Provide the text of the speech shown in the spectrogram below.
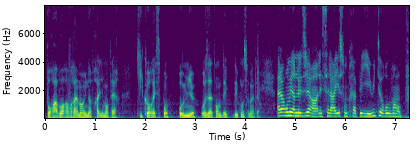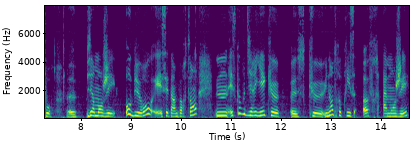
pour avoir vraiment une offre alimentaire qui correspond au mieux aux attentes des, consommateurs. Alors on vient de le dire, hein, les salariés sont prêts à payer 8,20 euros pour euh, bien manger au bureau et c'est important. Hum, Est-ce que vous diriez que euh, ce qu'une entreprise offre à manger,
